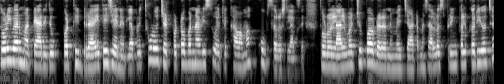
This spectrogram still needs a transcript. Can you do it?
થોડી વાર માટે આ રીતે ઉપરથી ડ્રાય થઈ જાય ને એટલે આપણે થોડો ચટપટો બનાવીશું એટલે ખાવામાં ખૂબ સરસ લાગશે. થોડો લાલ મરચું પાવડર અને મેં ચાટ મસાલો સ્પ્રિંકલ કર્યો છે.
